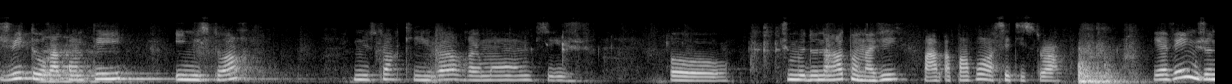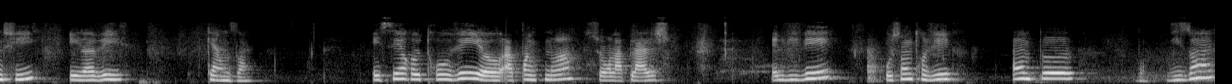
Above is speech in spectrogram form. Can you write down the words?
Je vais te raconter une histoire. Une histoire qui va vraiment... Euh, tu me donneras ton avis par, rapport à cette histoire. Il y avait une jeune fille, elle avait 15 ans. Elle s'est retrouvée euh, à Pointe-Noire sur la plage. Elle vivait au centre-ville, un peu, disons,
